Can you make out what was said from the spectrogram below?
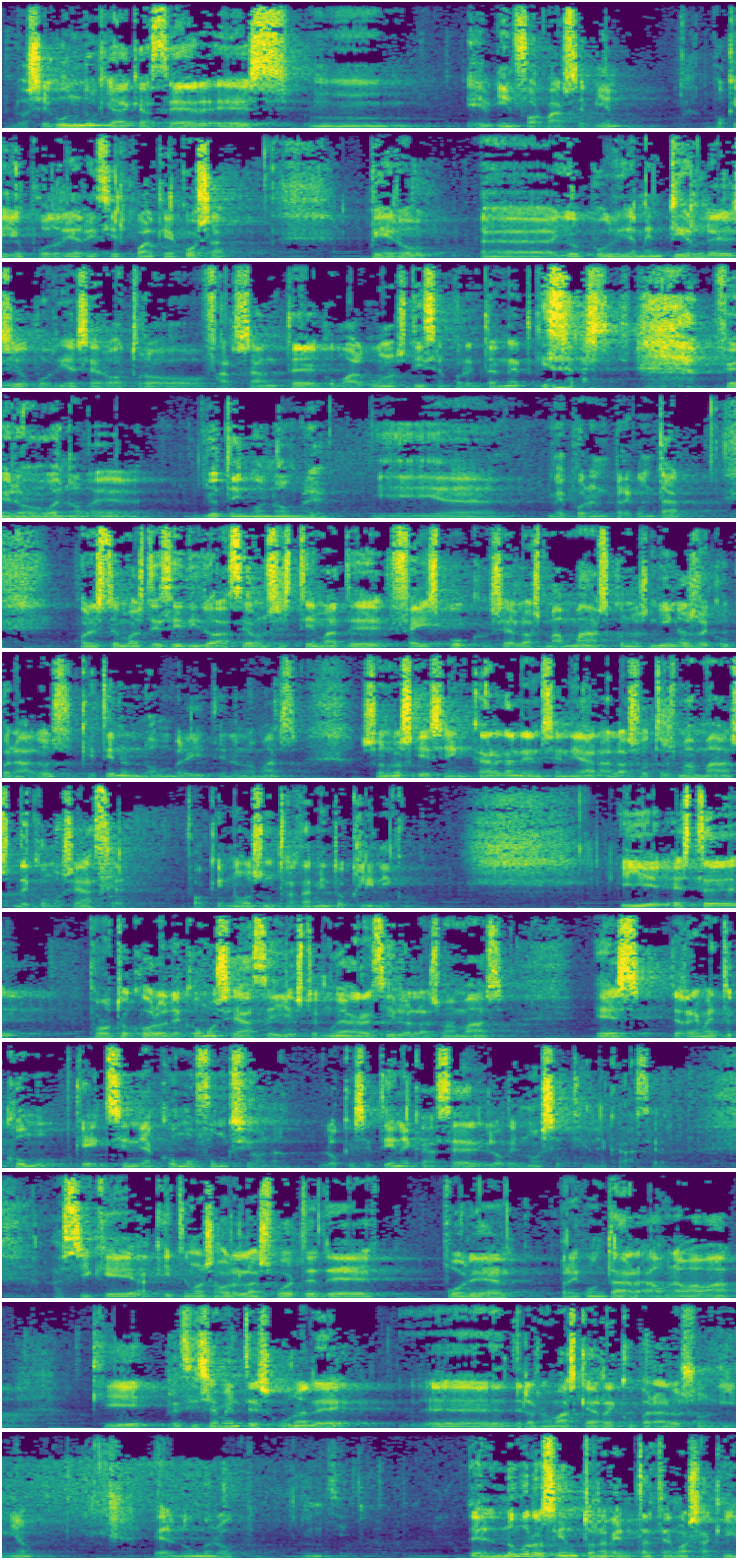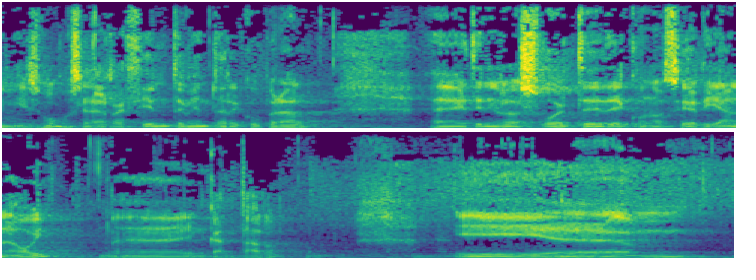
Lo segundo que hay que hacer es mm, informarse bien, porque yo podría decir cualquier cosa, pero eh, yo podría mentirles, yo podría ser otro farsante, como algunos dicen por internet quizás, pero bueno, eh, yo tengo nombre y eh, me pueden preguntar. Por esto hemos decidido hacer un sistema de Facebook, o sea, las mamás con los niños recuperados, que tienen nombre y tienen lo más, son los que se encargan de enseñar a las otras mamás de cómo se hace, porque no es un tratamiento clínico. Y este protocolo de cómo se hace, y estoy muy agradecido a las mamás, es realmente cómo, que enseña cómo funciona, lo que se tiene que hacer y lo que no se tiene que hacer. Así que aquí tenemos ahora la suerte de poder preguntar a una mamá que precisamente es una de, eh, de las mamás que ha recuperado su niño. El número, el número 190 tenemos aquí mismo, o sea, recientemente recuperado. Eh, he tenido la suerte de conocer a Diana hoy, eh, encantado y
